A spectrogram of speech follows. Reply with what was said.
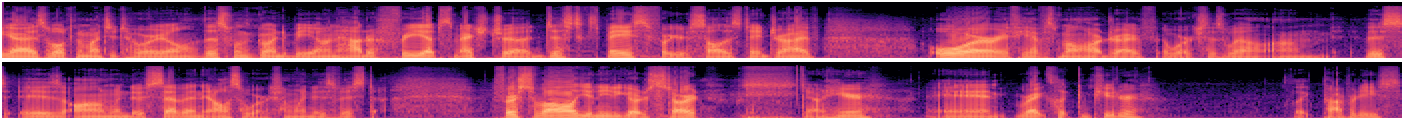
guys, welcome to my tutorial. This one's going to be on how to free up some extra disk space for your solid state drive or if you have a small hard drive it works as well. Um, this is on Windows 7, it also works on Windows Vista. First of all you'll need to go to start down here and right click computer, click properties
